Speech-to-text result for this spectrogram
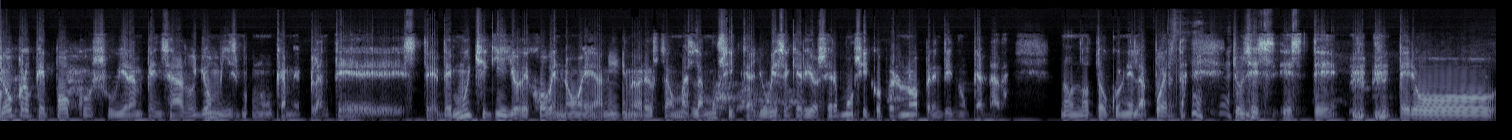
yo creo que pocos hubieran pensado, yo mismo nunca me planteé, este, de muy chiquillo, de joven, no, eh, a mí me hubiera gustado más la música, yo hubiese querido ser músico, pero no aprendí nunca nada, no, no toco ni la puerta. Entonces, este, pero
